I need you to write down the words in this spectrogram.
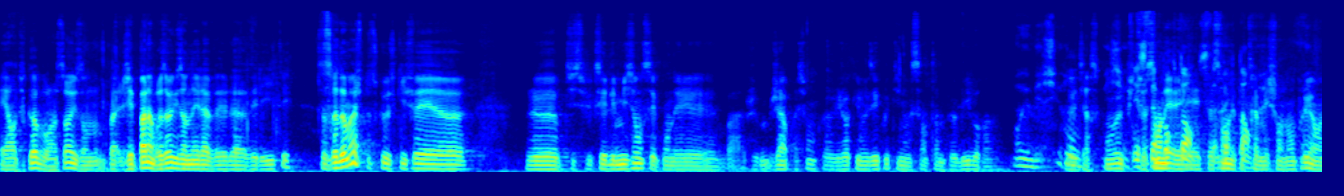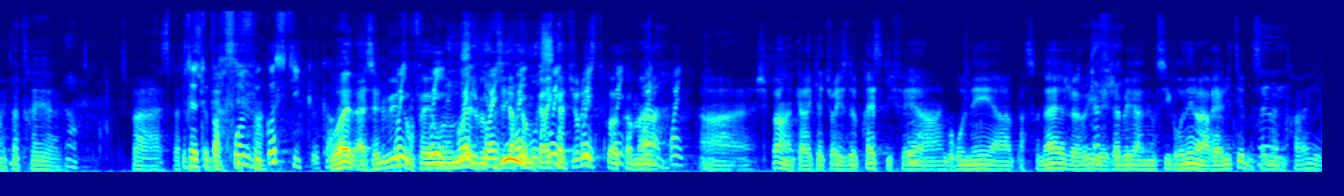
Et en tout cas, pour l'instant, ils ont. bah, j'ai pas l'impression qu'ils en aient la, la velléité. Ce serait dommage parce que ce qui fait euh, le petit succès de l'émission, c'est qu'on est. bah, j'ai l'impression que les gens qui nous écoutent, ils nous sentent un peu libres Oui, bien sûr. de dire ce qu'on veut. Puis de toute façon, on n'est pas très méchants non plus. On n'est pas très. euh, Non. Pas, pas Vous êtes parfois un peu hein. caustique quand Ouais, même. bah, c'est le but. Oui, on fait, oui, moi, oui, je me oui, considère oui, comme oui, caricaturiste, oui, quoi, oui, comme un, oui. un- je sais pas, un caricaturiste de presse qui fait un gros nez à un personnage. oui, il fait. jamais un aussi gros nez dans la réalité, mais c'est Oui, le même oui. travail.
